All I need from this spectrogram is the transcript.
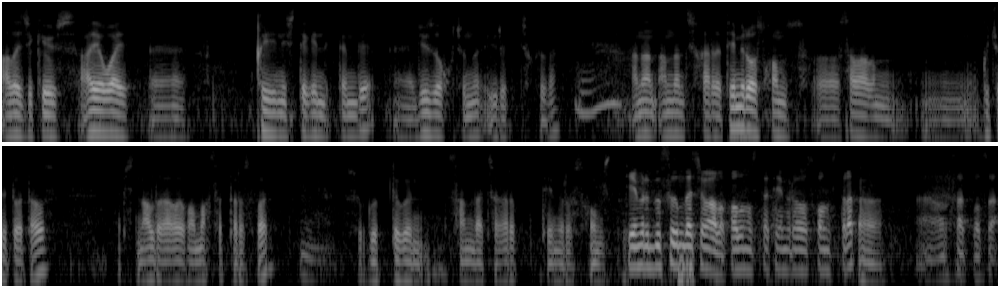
Ал эжекебиз аябай э, кыйын иштегендиктенби э, жүз окуучуну үйрөтүп чыкты да. Анан андан тышкары темир ооз комуз э, сабагын күчөтүп атабыз биздин алдыга койгон максаттарыбыз бар. Ушу көптөгөн санда чыгарып темир ооз комузду темирди ысыгында чыгалы колуңузда темир ооз комуз турат уруксат болсо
